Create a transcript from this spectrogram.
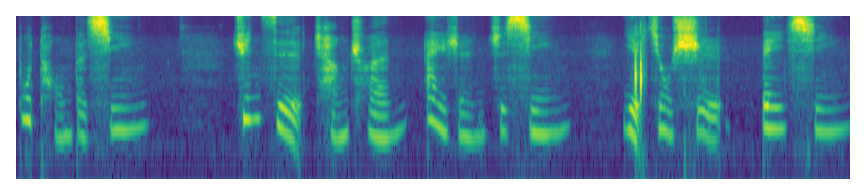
不同的心，君子常存爱人之心，也就是悲心。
